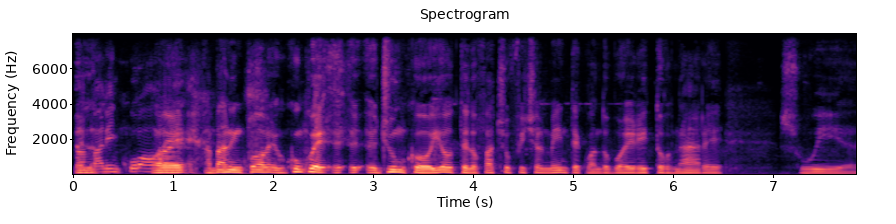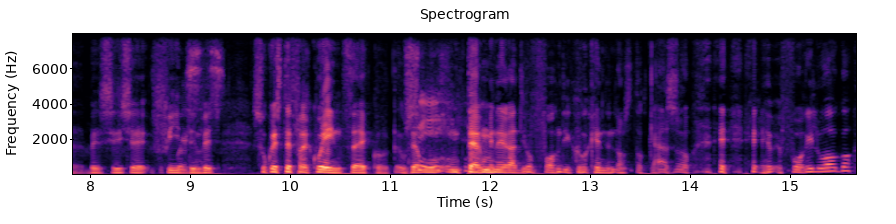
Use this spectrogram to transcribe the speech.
a malincuore. Vabbè, a malincuore. Comunque, eh, eh, Giunco, io te lo faccio ufficialmente quando vuoi ritornare sui, eh, beh, si dice feed invece, su queste frequenze, ecco, usiamo sì. un termine radiofonico che nel nostro caso è, è fuori luogo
